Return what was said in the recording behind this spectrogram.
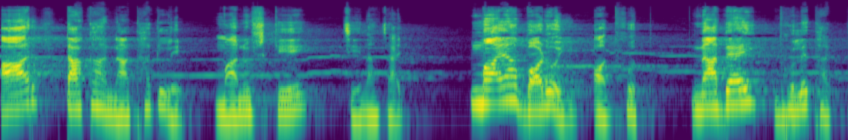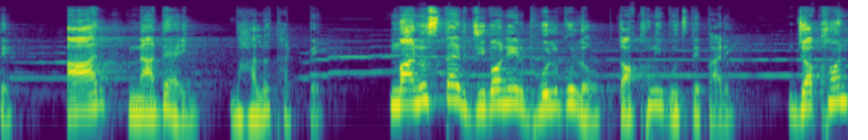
আর টাকা না থাকলে মানুষকে চেনা যায় মায়া বড়ই অদ্ভুত, না দেয় ভুলে থাকতে, আর না দেয় ভালো থাকতে। মানুষ তার জীবনের ভুলগুলো তখনই বুঝতে পারে, যখন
